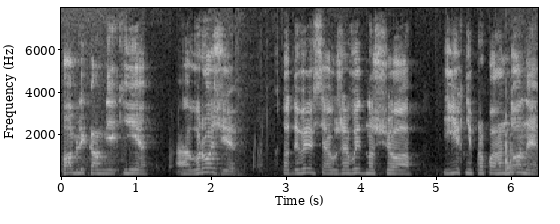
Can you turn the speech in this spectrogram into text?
паблікам, які е, ворожі, хто дивився, вже видно, що і їхні пропагандони,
